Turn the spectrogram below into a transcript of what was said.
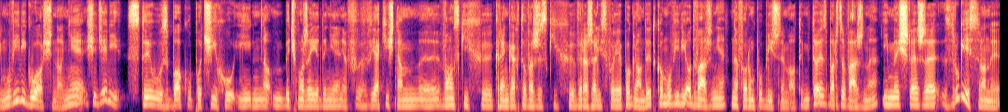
mówili głośno, nie siedzieli z tyłu, z boku, po cichu i no, być może jedynie w, w jakichś tam e, wąskich e, kręgach towarzyskich wyrażali swoje poglądy, tylko mówili odważnie na forum publicznym o tym. I to jest bardzo ważne. I myślę, że z drugiej strony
